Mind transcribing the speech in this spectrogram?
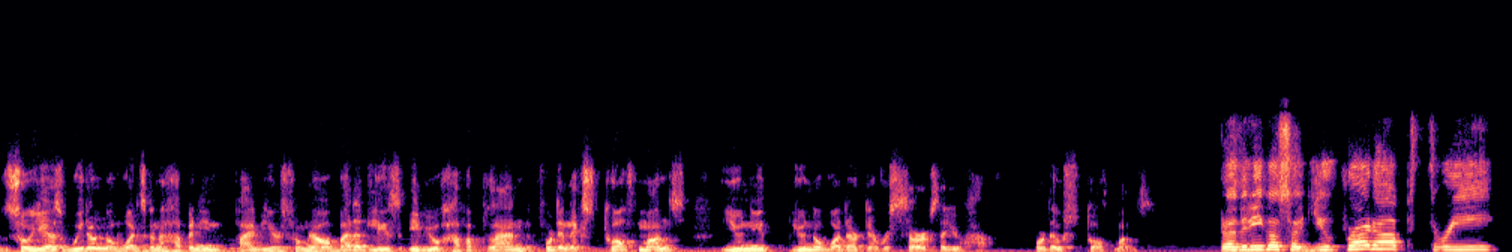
So, yes, we don't know what's going to happen in five years from now, but at least if you have a plan for the next 12 months, you need, you know, what are the reserves that you have for those 12 months. Rodrigo, so you've brought up three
